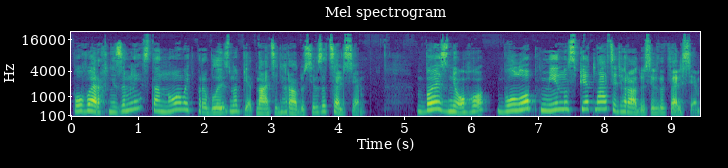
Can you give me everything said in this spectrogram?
поверхні Землі становить приблизно 15 градусів за Цельсієм. Без нього було б мінус 15 градусів за Цельсієм.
